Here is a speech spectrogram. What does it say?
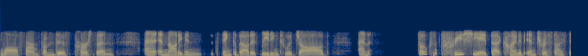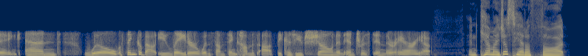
law firm from this person, and, and not even think about it leading to a job. And folks appreciate that kind of interest, I think, and will think about you later when something comes up because you've shown an interest in their area. And Kim, I just had a thought.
